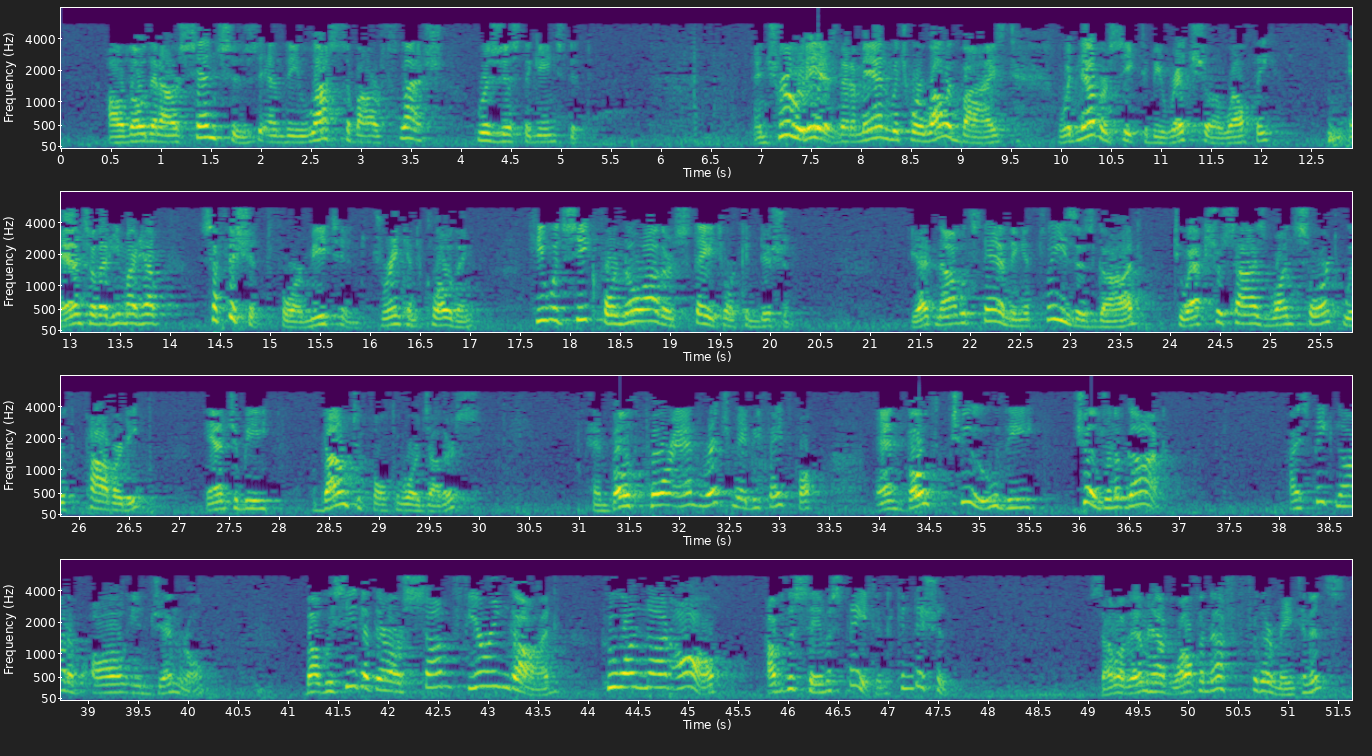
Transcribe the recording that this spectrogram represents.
although that our senses and the lusts of our flesh resist against it. And true it is that a man which were well advised would never seek to be rich or wealthy, and so that he might have sufficient for meat and drink and clothing, he would seek for no other state or condition. Yet, notwithstanding, it pleases God to exercise one sort with poverty and to be bountiful towards others. And both poor and rich may be faithful, and both to the children of God. I speak not of all in general, but we see that there are some fearing God who are not all of the same estate and condition. Some of them have wealth enough for their maintenance,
